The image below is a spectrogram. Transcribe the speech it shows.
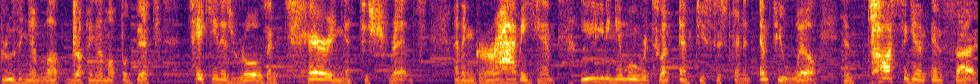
bruising him up, roughing him up a bit, taking his robes and tearing it to shreds, and then grabbing him, leading him over to an empty cistern, an empty well, and tossing him inside,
